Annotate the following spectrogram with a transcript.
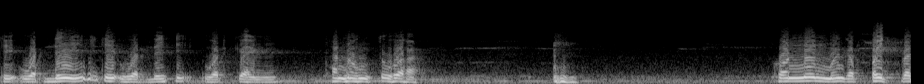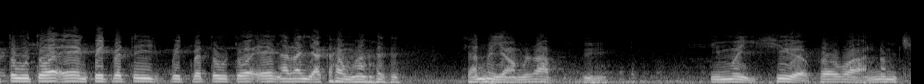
ที่อวดดีที่อวดดี อวดเก่งทนงตัว คนนั่นเหมือนกับปิดประตูตัวเอง ปิดประตูปิดประตูตัวเองอะไรอย่าเข้ามา ฉันไม่ยอมรับที่ไม่เชื่อ เพราะว่าน้ำช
